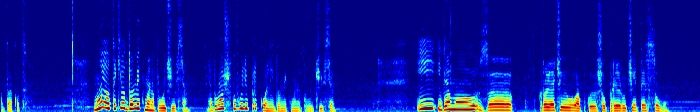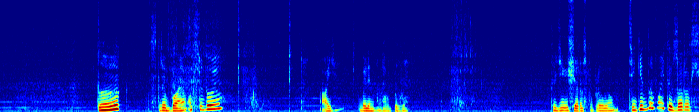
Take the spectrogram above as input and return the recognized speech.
Отак от. Ну і отакий от домик в мене получився. Я думаю, що доволі прикольний домик в мене получився. І йдемо за кролячою лапкою, щоб приручити сову. Так, стрибаємо ось сюди. Ай, блін, мене вбили. Тоді ще раз попробуємо. Тільки давайте зараз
